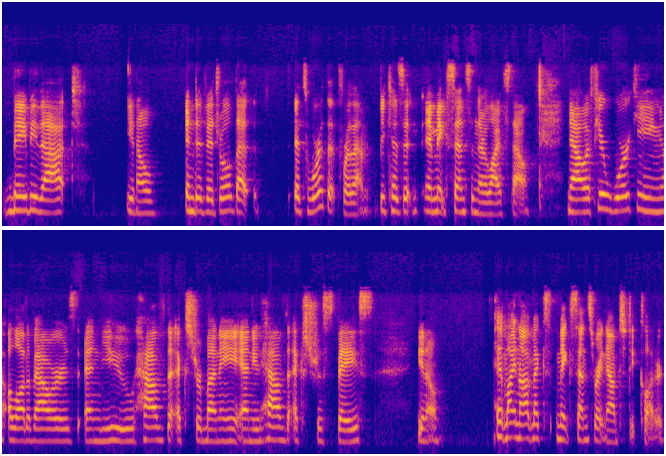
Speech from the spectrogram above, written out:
maybe that you know individual that it's worth it for them because it, it makes sense in their lifestyle. Now, if you're working a lot of hours and you have the extra money and you have the extra space, you know, it might not make, make sense right now to declutter.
